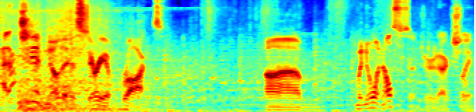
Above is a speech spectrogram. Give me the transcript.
I actually didn't know that Hysteria procced. Um, when no one else is injured, actually.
